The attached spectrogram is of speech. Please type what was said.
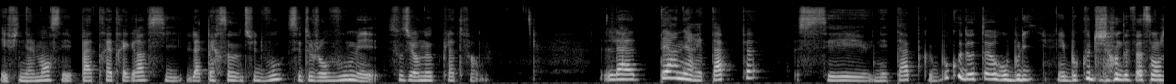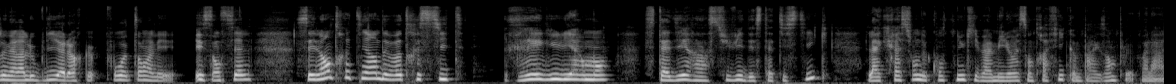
Et finalement, c'est pas très très grave si la personne au-dessus de vous, c'est toujours vous, mais sous une autre plateforme. La dernière étape, c'est une étape que beaucoup d'auteurs oublient, et beaucoup de gens de façon générale oublient alors que pour autant elle est essentielle, c'est l'entretien de votre site régulièrement, c'est-à-dire un suivi des statistiques, la création de contenu qui va améliorer son trafic, comme par exemple, voilà,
